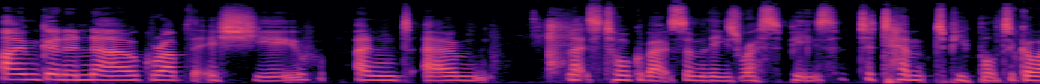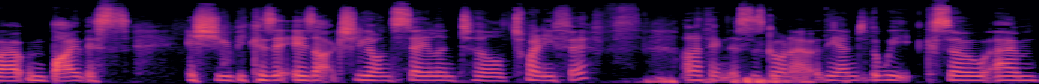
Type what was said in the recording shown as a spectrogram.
I'm going to now grab the issue and um, let's talk about some of these recipes to tempt people to go out and buy this issue because it is actually on sale until 25th. And I think this is going out at the end of the week. So, um,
